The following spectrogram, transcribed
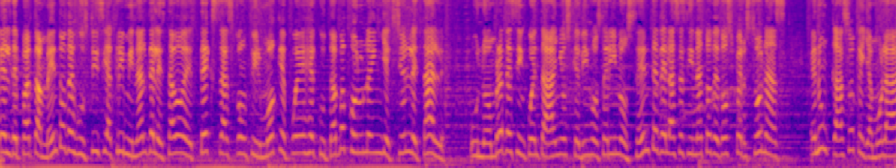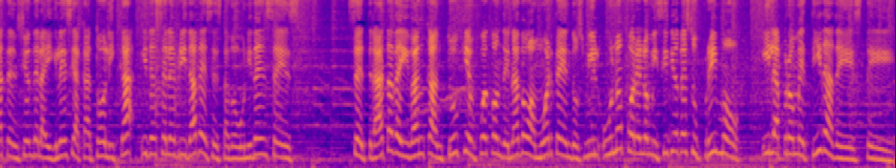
El Departamento de Justicia Criminal del Estado de Texas confirmó que fue ejecutado con una inyección letal un hombre de 50 años que dijo ser inocente del asesinato de dos personas en un caso que llamó la atención de la Iglesia Católica y de celebridades estadounidenses. Se trata de Iván Cantú, quien fue condenado a muerte en 2001 por el homicidio de su primo y la prometida de este.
